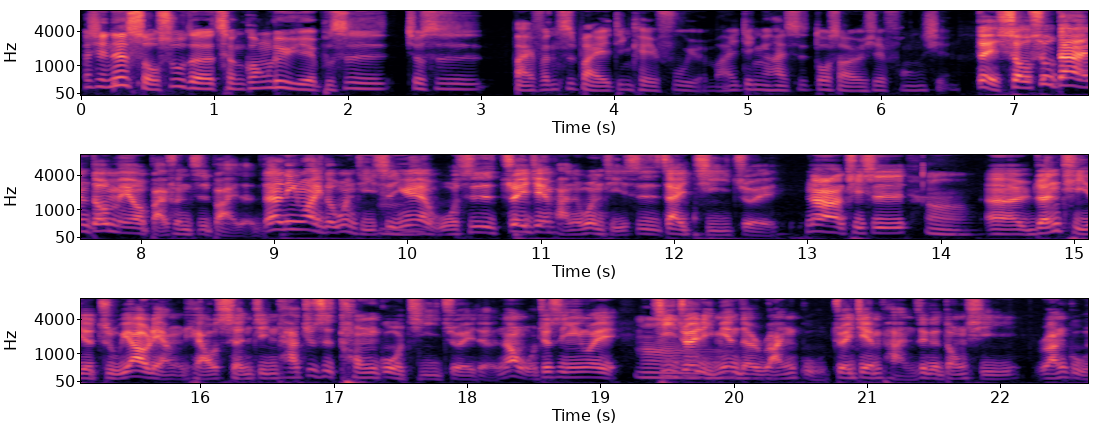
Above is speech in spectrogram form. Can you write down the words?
而且那手术的成功率也不是就是百分之百一定可以复原嘛，一定还是多少有一些风险。对手术当然都没有百分之百的，但另外一个问题是因为我是椎间盘的问题是在脊椎，那其实嗯。呃，人体的主要两条神经，它就是通过脊椎的。那我就是因为脊椎里面的软骨椎间盘这个东西，软骨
